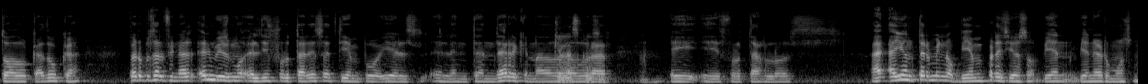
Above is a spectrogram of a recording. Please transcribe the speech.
todo caduca, pero pues al final el mismo, el disfrutar ese tiempo y el, entender que nada va a durar y, y, disfrutarlos. Hay, hay, un término bien precioso, bien, bien hermoso,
